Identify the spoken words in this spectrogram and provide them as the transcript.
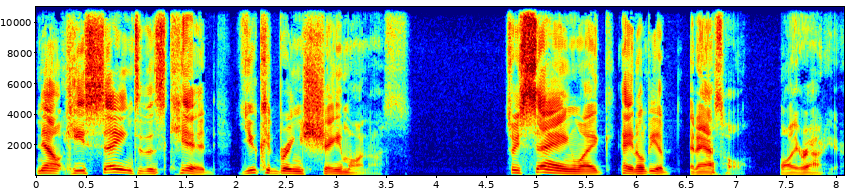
Now he's saying to this kid, "You could bring shame on us." So he's saying like, "Hey, don't be a, an asshole while you're out here."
